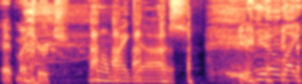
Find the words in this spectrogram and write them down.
at my church. oh my gosh. you know, like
